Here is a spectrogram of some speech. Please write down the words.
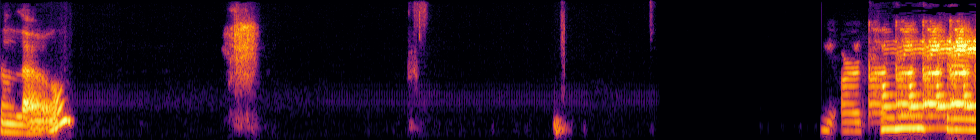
Hello. We are combing through.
